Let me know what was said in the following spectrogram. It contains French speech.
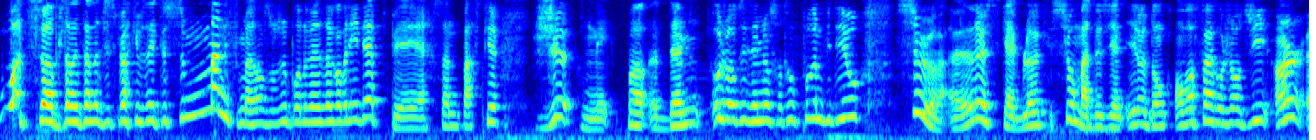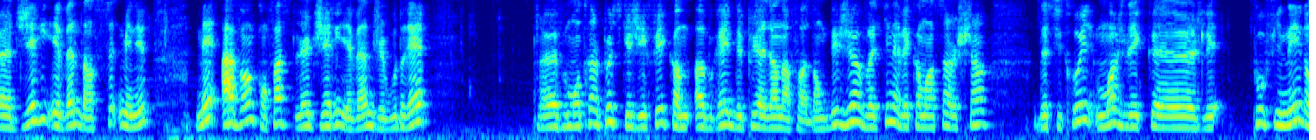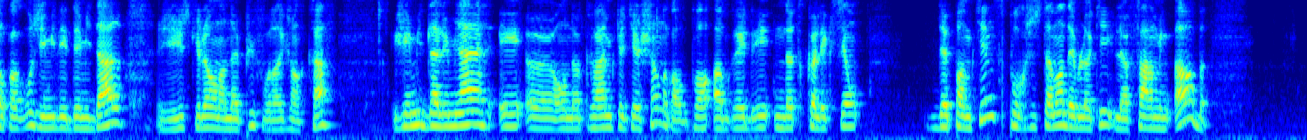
What's up, gens d'internet, j'espère que vous avez tous magnifiquement aujourd'hui pour une nouvelle de compagnie de personne parce que je n'ai pas d'amis. Aujourd'hui les amis, on se retrouve pour une vidéo sur le Skyblock, sur ma deuxième île. Donc on va faire aujourd'hui un euh, Jerry Event dans 7 minutes. Mais avant qu'on fasse le Jerry Event, je voudrais euh, vous montrer un peu ce que j'ai fait comme upgrade depuis la dernière fois. Donc déjà, Vodkin avait commencé un champ de citrouille. Moi je l'ai euh, peaufiné, donc en gros j'ai mis des demi-dalles. J'ai juste que là on en a plus, faudrait que j'en craft. J'ai mis de la lumière et euh, on a quand même quelques champs, donc on va pouvoir upgrader notre collection de pumpkins pour justement débloquer le farming orb.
